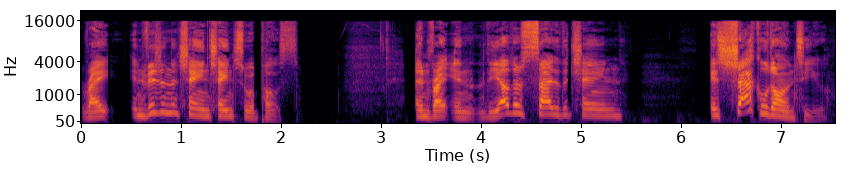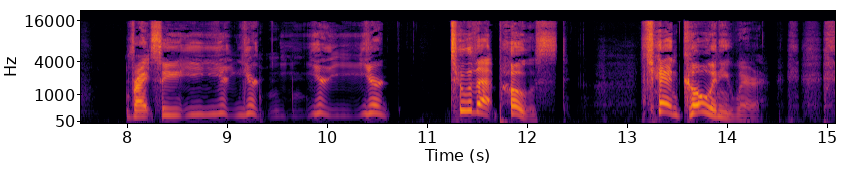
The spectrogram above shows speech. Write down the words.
right? Envision the chain chained to a post. And right in the other side of the chain is shackled onto you, right? So you, you you're you're you're to that post. Can't go anywhere.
